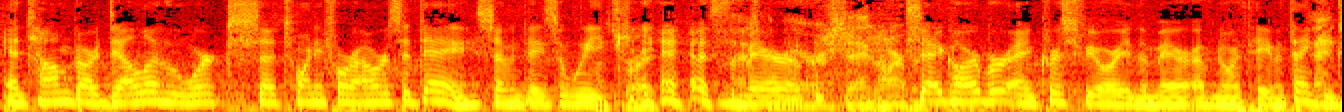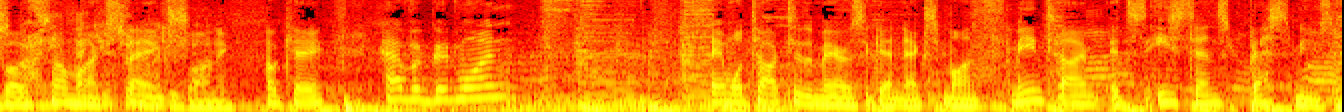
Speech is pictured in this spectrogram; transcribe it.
and Tom Gardella, who works uh, 24 hours a day, seven days a week right. as the As the mayor, mayor of Sag Harbor. Sag Harbor, and Chris Fiore, the mayor of North Haven. Thank Thanks, you both Bonnie. so Thank much. you so much. Thanks. Thank you, Bonnie. Okay. Have a good one. And we'll talk to the mayors again next month. Meantime, it's the East End's best music.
